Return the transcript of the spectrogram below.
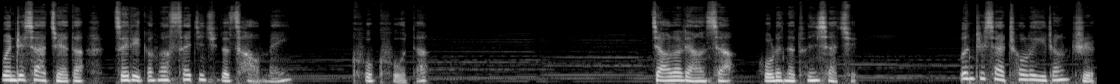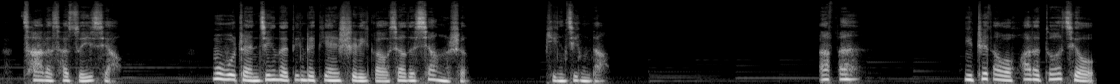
温之夏觉得嘴里刚刚塞进去的草莓，苦苦的。嚼了两下，囫囵的吞下去。温之夏抽了一张纸，擦了擦嘴角，目不转睛的盯着电视里搞笑的相声，平静道：“阿帆，你知道我花了多久，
